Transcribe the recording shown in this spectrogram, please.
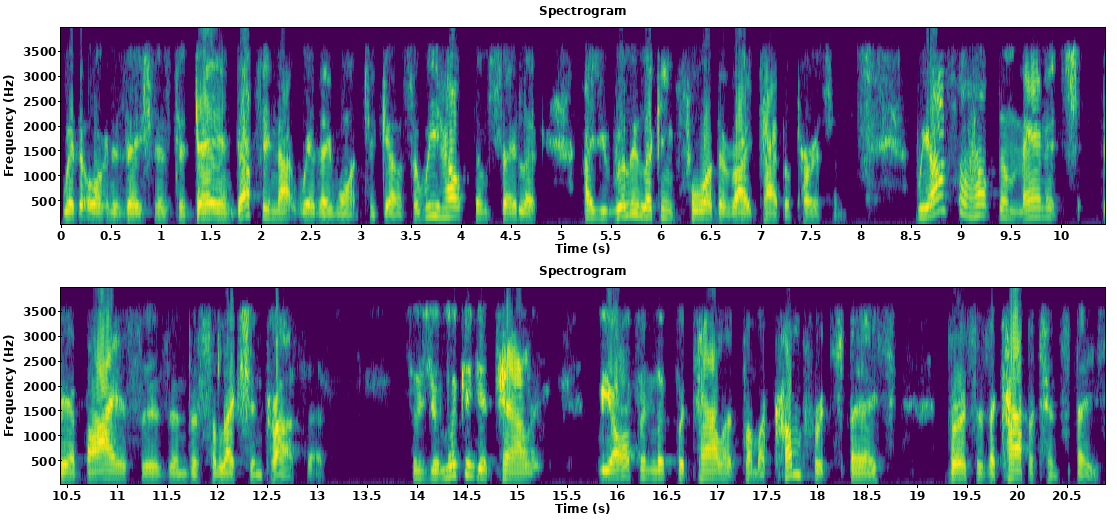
where the organization is today and definitely not where they want to go. So we help them say, look, are you really looking for the right type of person? We also help them manage their biases in the selection process. So as you're looking at talent, we often look for talent from a comfort space versus a competence space.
